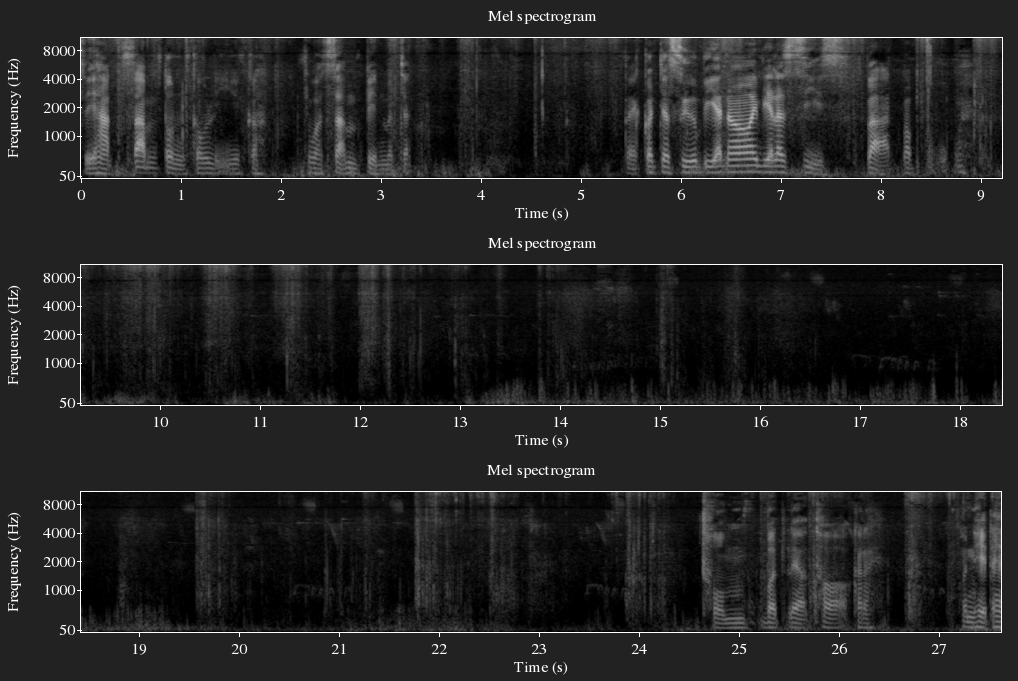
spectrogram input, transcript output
สีหัดซ้ำต้นเกาหลีก็จังหวัดซ้ำเป็นมาจาก แต่ก็จะซื้อเบียร์น้อย เบียร์ละสี่บาทมาปลูกถมเบิดแล้วทอก็ได้คนเห็ดให้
